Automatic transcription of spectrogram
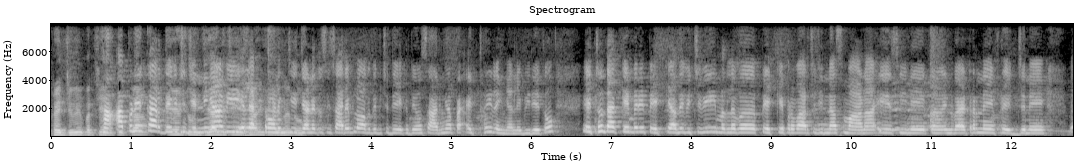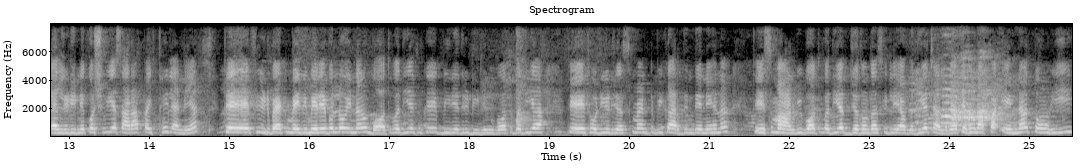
ਫ੍ਰਿਜ ਵੀ ਪਰਚੇਜ ਹਾਂ ਆਪਣੇ ਘਰ ਦੇ ਵਿੱਚ ਜਿੰਨੀਆਂ ਵੀ ਇਲੈਕਟ੍ਰੋਨਿਕ ਚੀਜ਼ਾਂ ਨੇ ਤੁਸੀਂ ਸਾਰੇ ਬਲੌਗ ਦੇ ਵਿੱਚ ਦੇਖਦੇ ਹੋ ਸਾਰੀਆਂ ਆਪਾਂ ਇੱਥੋਂ ਹੀ ਲਈਆਂ ਨੇ ਵੀਰੇ ਤੋਂ। ਇੱਥੋਂ ਤੱਕ ਕਿ ਮੇਰੇ ਪੇਕਿਆਂ ਦੇ ਵਿੱਚ ਵੀ ਮਤਲਬ ਪੇਕੇ ਪਰਿਵਾਰ 'ਚ ਜਿੰਨਾ ਸਮਾਨ ਆ ਏਸੀ ਨੇ ਇਨਵਰਟਰ ਨੇ ਫ੍ਰਿਜ ਨੇ ਐਲਈਡੀ ਨੇ ਕੁਝ ਵੀ ਆ ਸਾਰਾ ਆਪਾਂ ਇੱਥੋਂ ਹੀ ਲੈਣੇ ਆ ਤੇ ਫੀਡਬੈਕ ਮੇਰੀ ਮੇਰੇ ਵੱਲੋਂ ਇਹਨਾਂ ਨੂੰ ਬਹੁਤ ਵਧੀਆ ਕਿਉਂਕਿ ਵੀਰੇ ਦੀ ਡੀਲਿੰਗ ਬਹੁਤ ਵਧੀਆ ਤੇ ਥੋੜੀ ਐਡਜਸਟਮੈਂਟ ਵੀ ਕਰ ਦਿੰਦੇ ਨੇ ਹਨਾ। ਤੇ ਸਮਾਨ ਵੀ ਬਹੁਤ ਵਧੀਆ ਜਦੋਂ ਦਾ ਅਸੀਂ ਲਿਆ ਵਧੀਆ ਚੱਲ ਰਿਹਾ ਤੇ ਹੁਣ ਆਪਾਂ ਇਹਨਾਂ ਤੋਂ ਹੀ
